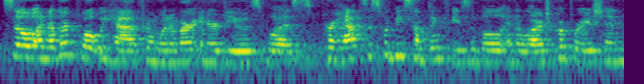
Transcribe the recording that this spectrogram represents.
So another quote we had from one of our interviews was, perhaps this would be something feasible in a large corporation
